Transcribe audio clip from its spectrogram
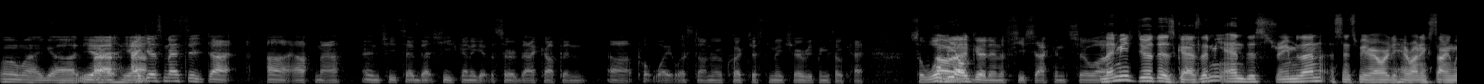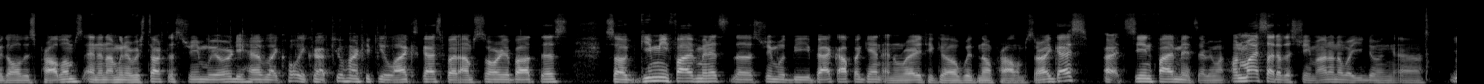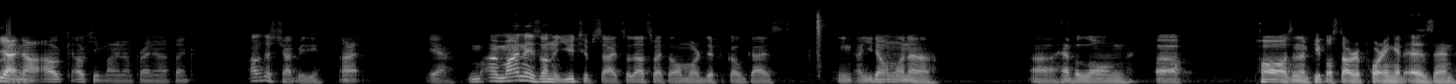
Oh my God. Yeah, yeah. I just messaged uh, uh, Afma, and she said that she's gonna get the server back up and uh, put whitelist on real quick just to make sure everything's okay. So we'll All be all good in a few seconds. So uh, Let me do this, guys. Let me end this stream then, since we're already here running, starting with all these problems, and then I'm gonna restart the stream. We already have like, holy crap, 250 likes, guys. But I'm sorry about this. So give me five minutes. The stream would be back up again and ready to go with no problems. All right, guys. All right. See you in five minutes, everyone. On my side of the stream. I don't know what you're doing. Uh, yeah, Ryan. no, I'll I'll keep mine up right now. I think. I'll just chat with you. All right. Yeah, M- uh, mine is on the YouTube side, so that's why it's a little more difficult, guys. You know, you don't want to uh, have a long uh, pause and then people start reporting it as an,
